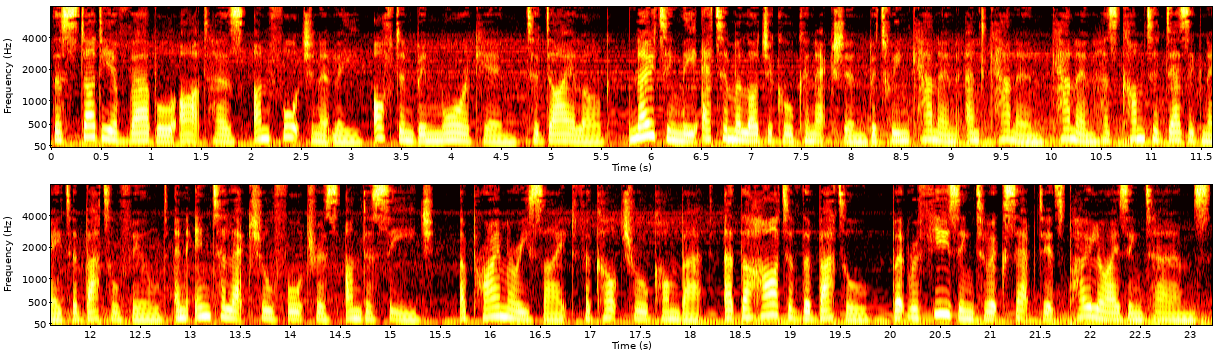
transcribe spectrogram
The study of verbal art has, unfortunately, often been more akin to dialogue. Noting the etymological connection between canon and cannon, canon has come to designate a battlefield, an intellectual fortress under siege, a primary site for cultural combat. At the heart of the battle, but refusing to accept its polarizing terms,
